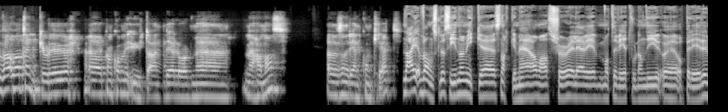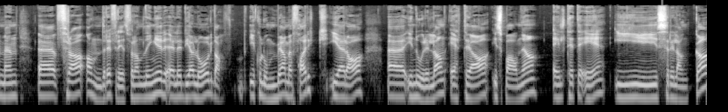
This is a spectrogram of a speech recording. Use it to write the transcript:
Hva, hva tenker du eh, kan komme ut av en dialog med, med Hamas? Sånn rent konkret? Nei, vanskelig å si når de ikke snakker med Hamas sjøl, eller jeg måtte vet hvordan de ø, opererer. Men ø, fra andre fredsforhandlinger, eller dialog, da, i Colombia med FARC, IRA, ø, i Nord-Irland, ETA i Spania, LTTE i Sri Lanka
